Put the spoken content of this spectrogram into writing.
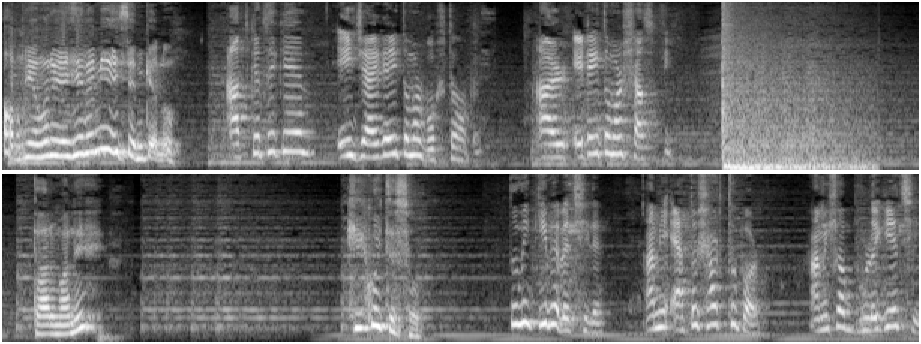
আপনি আমার এখানে নিয়েছেন কেন? আজকে থেকে এই জায়গায় তোমার বসতে হবে। আর এটাই তোমার শাস্তি। তার মানে? কি কইতেছো? তুমি কি ভেবেছিলে? আমি এত স্বার্থপর? আমি সব ভুলে গিয়েছি?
